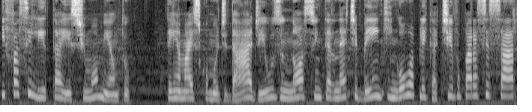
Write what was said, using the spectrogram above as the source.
e facilita este momento. Tenha mais comodidade e use o nosso Internet Banking ou aplicativo para acessar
